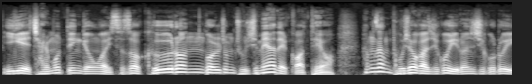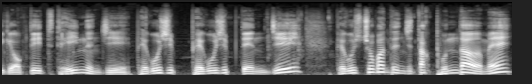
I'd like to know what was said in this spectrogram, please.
이게 잘못된 경우가 있어서 그런 걸 좀 조심해야 될 것 같아요. 항상 보셔가지고 이런 식으로 이게 업데이트 돼 있는지 150 150대인지 150 초반대인지 딱 본 다음에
